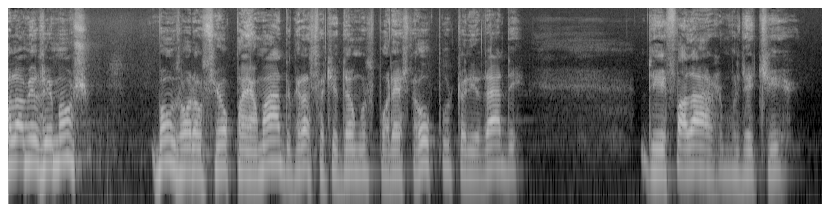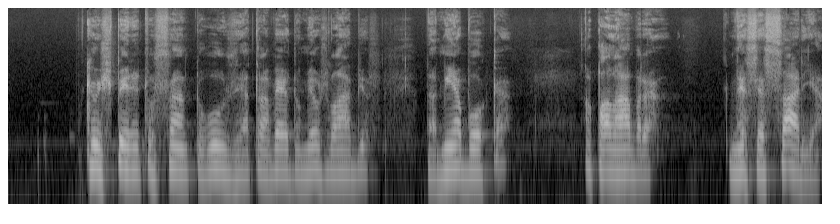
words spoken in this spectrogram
Olá, meus irmãos. Vamos orar ao Senhor, Pai amado. Graças te damos por esta oportunidade de falarmos de Ti. Que o Espírito Santo use através dos meus lábios, da minha boca, a palavra necessária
